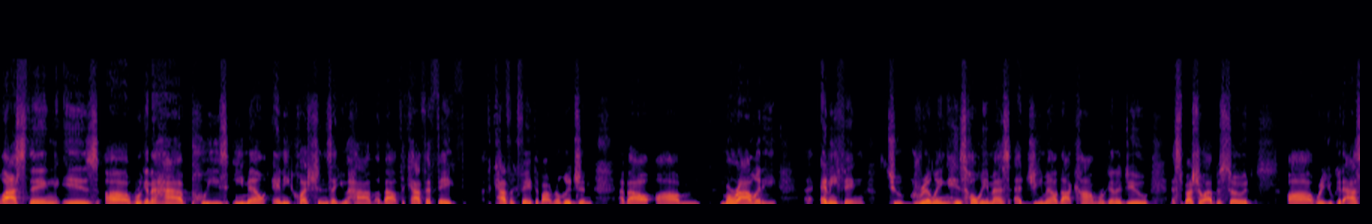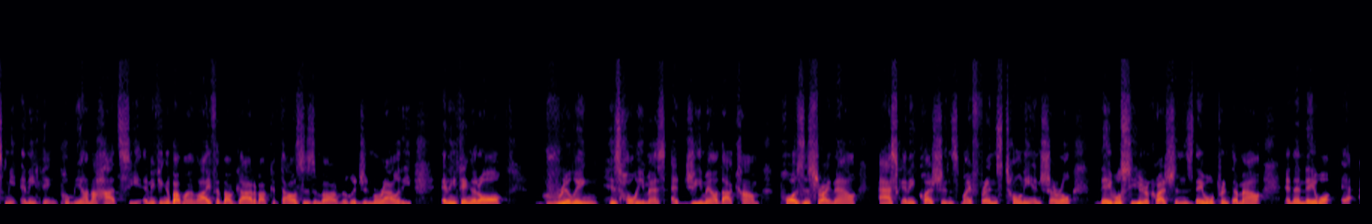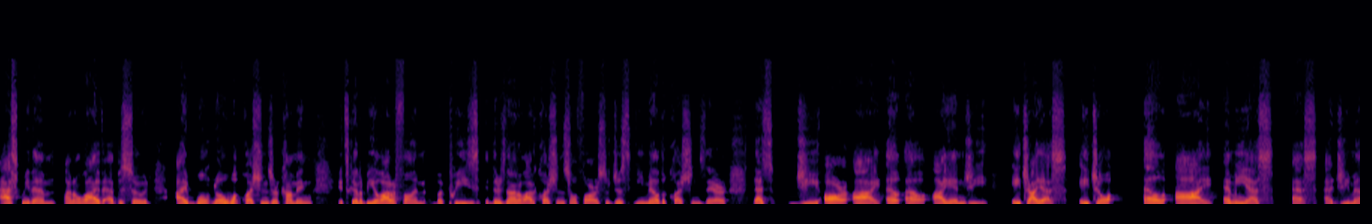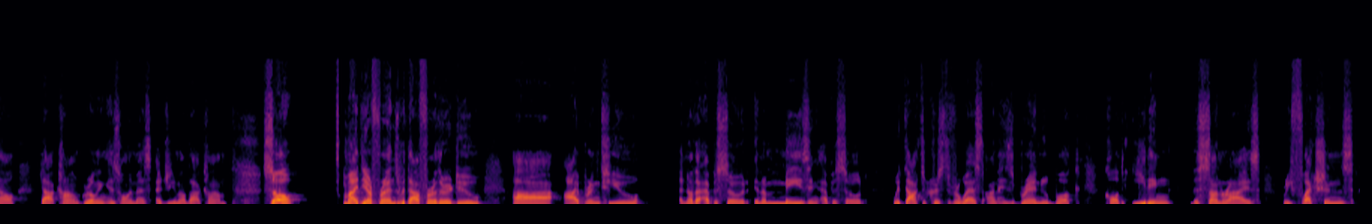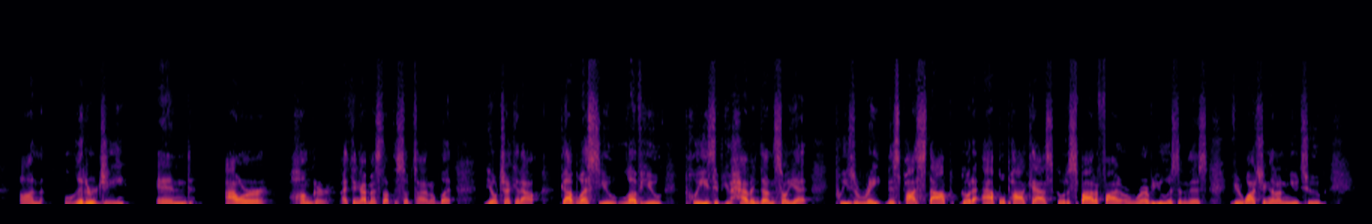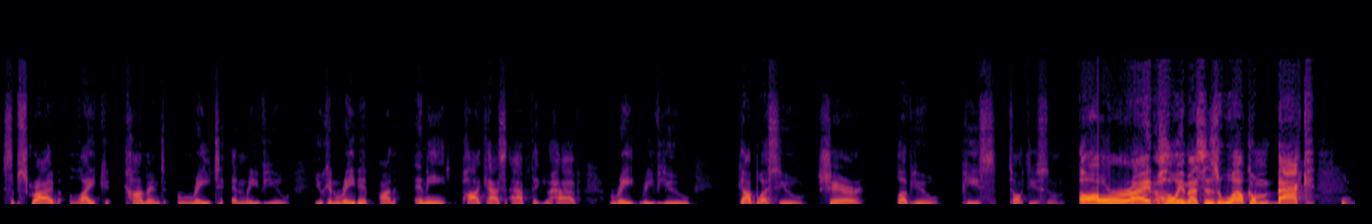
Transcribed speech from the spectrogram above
last thing is uh, we're going to have please email any questions that you have about the catholic faith catholic faith about religion about um, morality anything to grilling his holy at gmail.com we're going to do a special episode uh, where you could ask me anything. Put me on the hot seat. Anything about my life about god about catholicism about religion morality anything at all grilling his holy mess at gmail.com pause this right now ask any questions. My friends Tony and Cheryl, they will see your questions, they will print them out, and then they will eh, ask me them on a live episode. I won't know what questions are coming. It's going to be a lot of fun, but please, there's not a lot of questions so far, so just email the questions there. That's G R I L L I N G H I S H O L I M E S S at gmail.com, grilling his holy mess at gmail.com. So my dear friends, without further ado, uh, I bring to you another episode, an amazing episode with Dr. Christopher West on his brand new book called Eating the Sunrise Reflections on Liturgy and Our Hunger. I think I messed up the subtitle, but you'll check it out. God bless you. Love you. Please, if you haven't done so yet, please rate this pod. Stop, go to Apple Podcasts, go to Spotify, or wherever you listen to this. If you're watching it on YouTube, subscribe, like, comment, rate, and review. You can rate it on any podcast app that you have. Rate, review. God bless you. Share. Love you. Peace. Talk to you soon. All right, Holy Messes, welcome back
